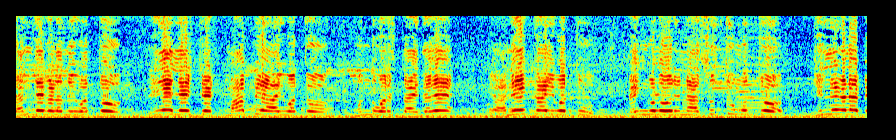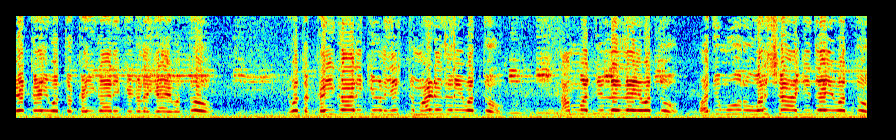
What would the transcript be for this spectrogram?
ದಂಧೆಗಳನ್ನು ಇವತ್ತು ರಿಯಲ್ ಎಸ್ಟೇಟ್ ಮಾಫಿಯಾ ಇವತ್ತು ಮುಂದುವರಿಸ್ತಾ ಇದ್ದಾರೆ. ಅನೇಕ ಇವತ್ತು ಬೆಂಗಳೂರಿನ ಸುತ್ತಮುತ್ತ ಜಿಲ್ಲೆಗಳೇ ಬೇಕಾ ಇವತ್ತು ಕೈಗಾರಿಕೆಗಳಿಗೆ? ಇವತ್ತು ಇವತ್ತು ಕೈಗಾರಿಕೆಗಳು ಎಷ್ಟು ಮಾಡಿದರೆ ಇವತ್ತು? ನಮ್ಮ ಜಿಲ್ಲೆಯಲ್ಲೇ ಇವತ್ತು ಹದಿಮೂರು ವರ್ಷ ಆಗಿದೆ ಇವತ್ತು.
